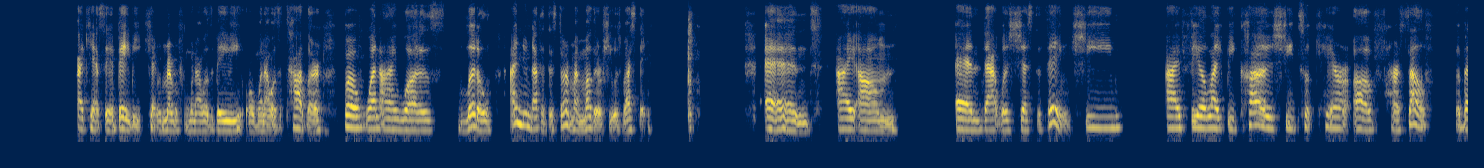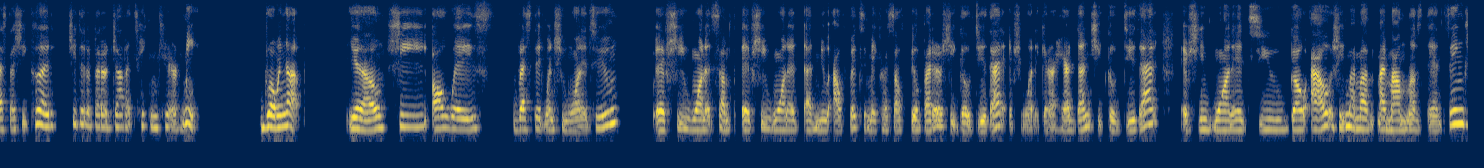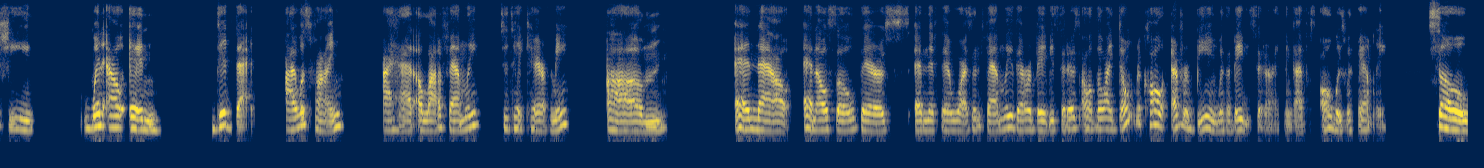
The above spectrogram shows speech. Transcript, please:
I can't say a baby, can't remember from when I was a baby or when I was a toddler, but when I was little, I knew not to disturb my mother if she was resting. and I um and that was just the thing. She I feel like because she took care of herself the best that she could, she did a better job at taking care of me growing up. You know, she always rested when she wanted to if she wanted some if she wanted a new outfit to make herself feel better she'd go do that. If she wanted to get her hair done she'd go do that. If she wanted to go out she my mom my mom loves dancing. She went out and did that. I was fine. I had a lot of family to take care of me. Um and now and also there's and if there wasn't family there were babysitters although i don't recall ever being with a babysitter. I think i was always with family. So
